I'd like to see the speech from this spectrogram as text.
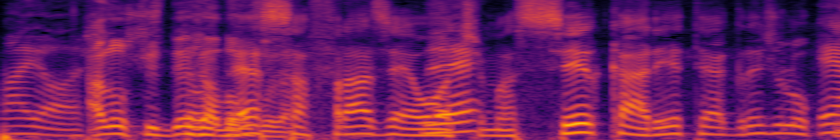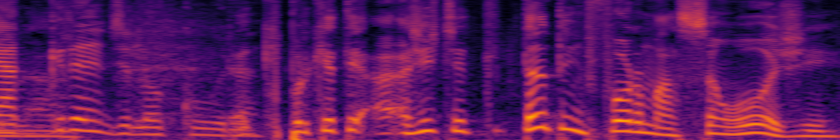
maior. A lucidez é a loucura. Essa frase é ótima. Ser careta é a grande loucura. É a grande loucura. É que- Porque te- a gente tem tanta informação hoje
